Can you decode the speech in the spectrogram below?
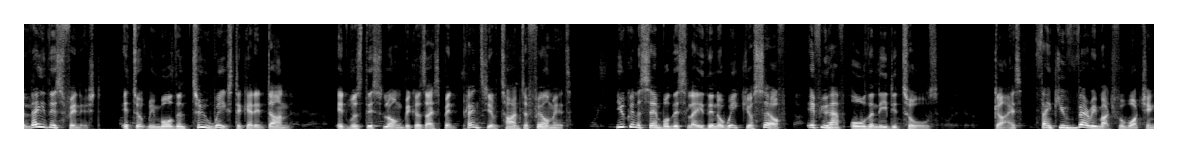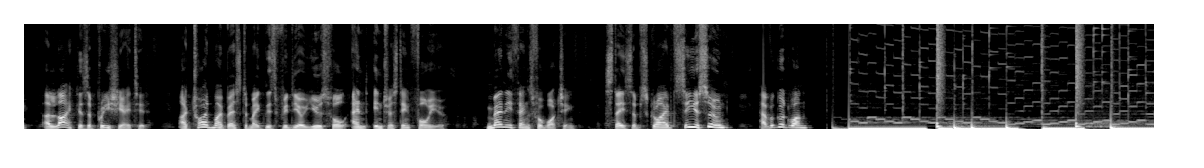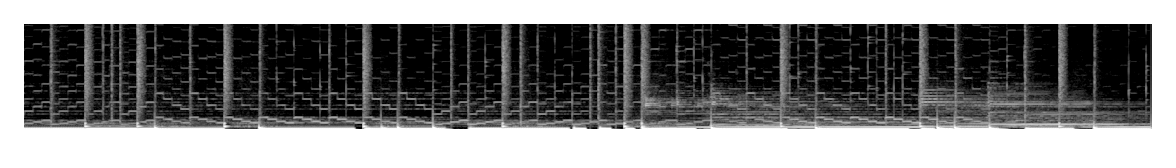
The lathe is finished. It took me more than two weeks to get it done. It was this long because I spent plenty of time to film it. You can assemble this lathe in a week yourself if you have all the needed tools. Guys, thank you very much for watching. A like is appreciated. I tried my best to make this video useful and interesting for you. Many thanks for watching. Stay subscribed. See you soon. Have a good one.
